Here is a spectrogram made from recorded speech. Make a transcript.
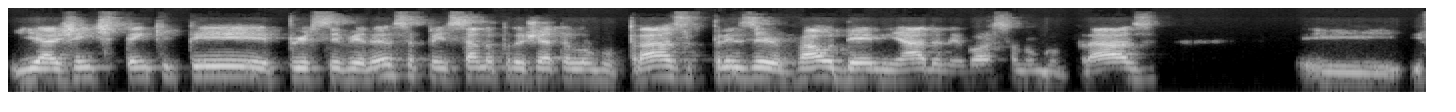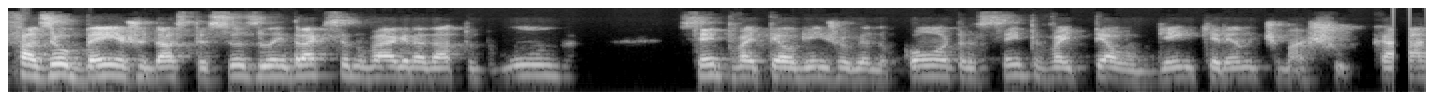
E a gente tem que ter perseverança, pensar no projeto a longo prazo, preservar o DNA do negócio a longo prazo e, e fazer o bem, ajudar as pessoas, lembrar que você não vai agradar todo mundo, Sempre vai ter alguém jogando contra, sempre vai ter alguém querendo te machucar.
